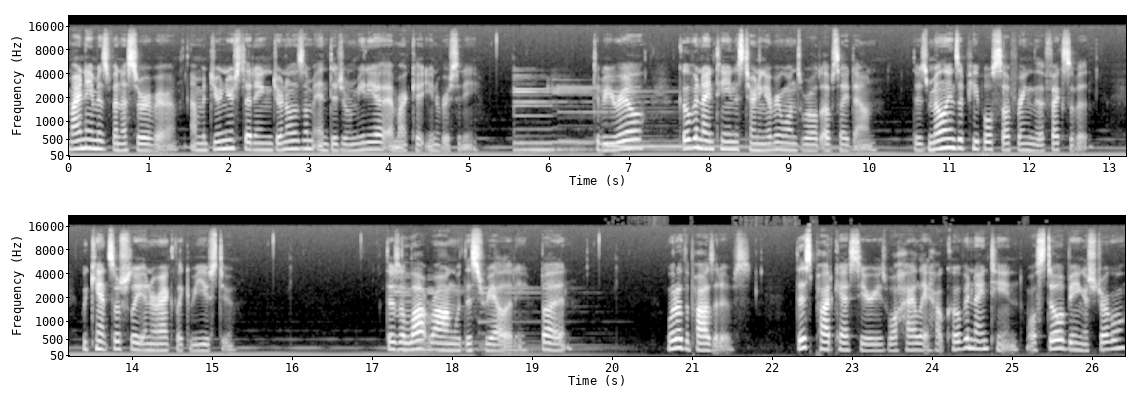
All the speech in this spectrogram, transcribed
My name is Vanessa Rivera. I'm a junior studying journalism and digital media at Marquette University. To be real, COVID 19 is turning everyone's world upside down. There's millions of people suffering the effects of it. We can't socially interact like we used to. There's a lot wrong with this reality, but what are the positives? This podcast series will highlight how COVID 19, while still being a struggle,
